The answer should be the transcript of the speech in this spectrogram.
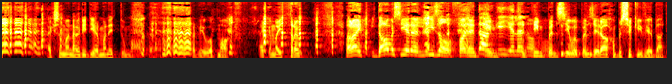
Ek sal maar nou die deur maar net toemaak en dan sal ek weer oopmaak. Ek en my trou. Alrite, daar was here Liesel van Intiem. Dankie julle nog. Intiem.co.za gaan besoek hier weer blad.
